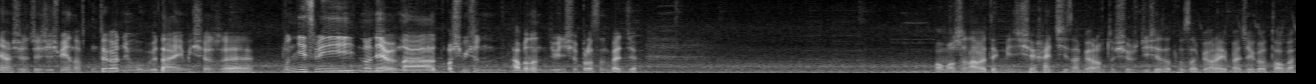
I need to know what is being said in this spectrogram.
Nie wiem, się, czy się śmieję, no w tym tygodniu wydaje mi się, że... No nic mi, no nie wiem, na 80 albo na 90% będzie. Bo może nawet jak mnie dzisiaj chęci zabiorą, to się już dzisiaj za to zabiorę i będzie gotowe.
